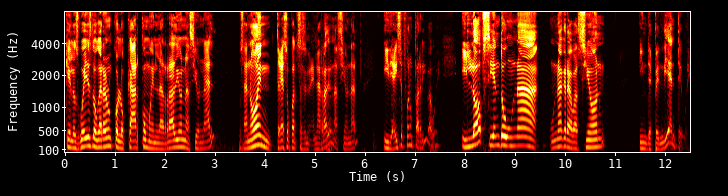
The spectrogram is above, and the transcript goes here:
que los güeyes lograron colocar como en la radio nacional. O sea, no en tres o cuatro estaciones, en la radio nacional. Y de ahí se fueron para arriba, güey. Y Love siendo una, una grabación independiente, güey.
